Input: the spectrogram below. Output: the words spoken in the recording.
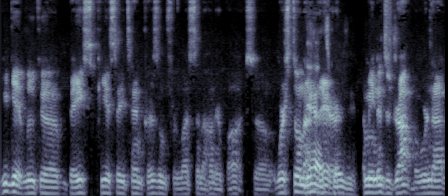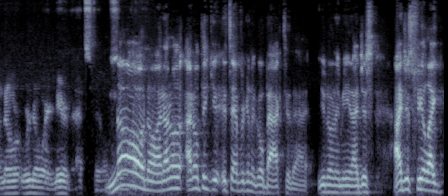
you could get Luka base PSA 10 Prizm for less than hundred bucks. So we're still not yeah, there. I mean, it's a drop, but we're not nowhere, we're nowhere near that still. So. No, no, and I don't I don't think it's ever going to go back to that. You know what I mean? I just I just feel like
